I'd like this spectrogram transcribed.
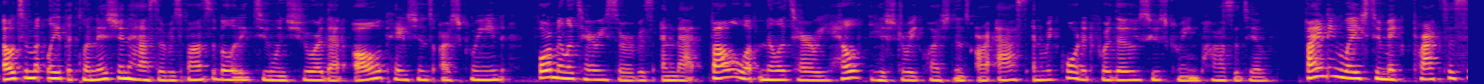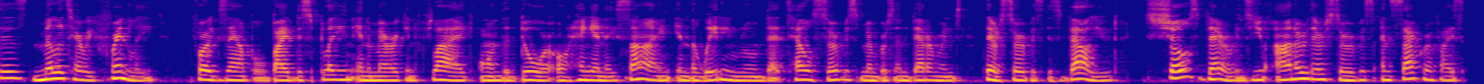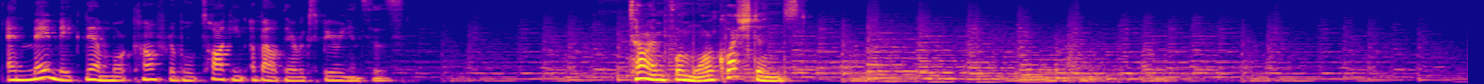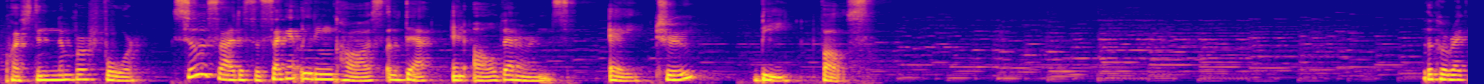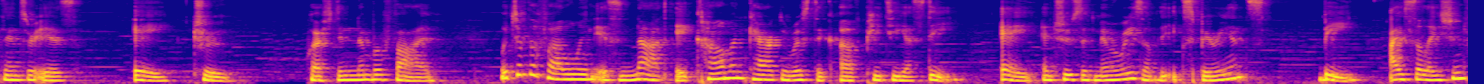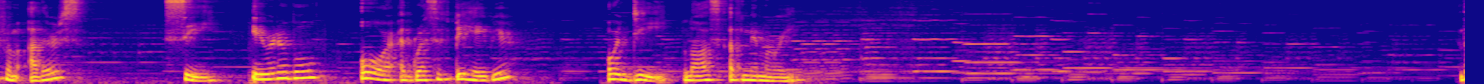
Ultimately, the clinician has the responsibility to ensure that all patients are screened for military service and that follow up military health history questions are asked and recorded for those who screen positive. Finding ways to make practices military friendly for example, by displaying an American flag on the door or hanging a sign in the waiting room that tells service members and veterans their service is valued, shows veterans you honor their service and sacrifice and may make them more comfortable talking about their experiences. Time for more questions. Question number four. Suicide is the second leading cause of death in all veterans. A. True. B. False. The correct answer is A. True. Question number five. Which of the following is not a common characteristic of PTSD? A. Intrusive memories of the experience. B. Isolation from others. C. Irritable or aggressive behavior. Or D. Loss of memory.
